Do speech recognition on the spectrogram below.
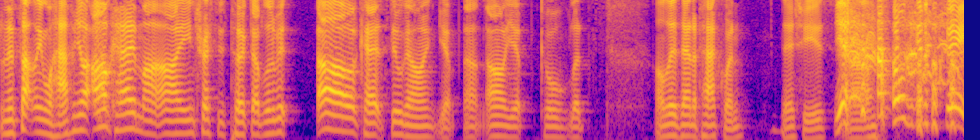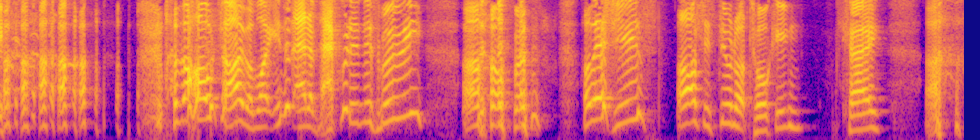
and then something will happen. You're like, okay, my, my interest is perked up a little bit. Oh, okay, it's still going. Yep. Uh, oh, yep. Cool. Let's. Oh, there's Anna Paquin. There she is. Yeah, um, I was gonna say. the whole time, I'm like, isn't Anna Paquin in this movie? Um, oh, there she is. Oh, she's still not talking. Okay.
